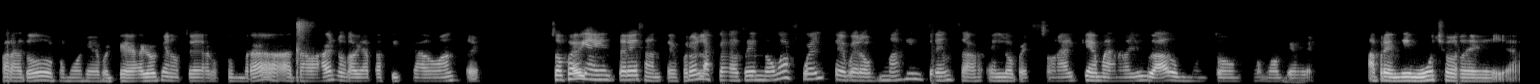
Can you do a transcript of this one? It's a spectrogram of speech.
para todo, como que porque es algo que no estoy acostumbrada a trabajar, no lo había practicado antes. Eso fue bien interesante, fueron las clases no más fuertes, pero más intensas en lo personal que me han ayudado un montón, como que aprendí mucho de ellas.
